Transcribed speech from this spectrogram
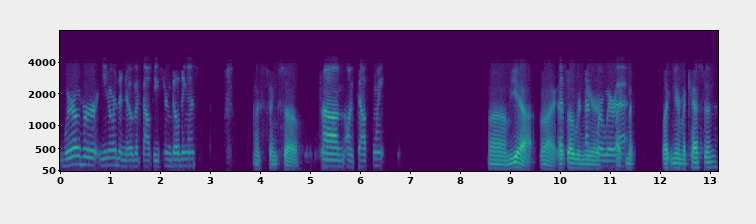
we're over. You know where the Nova Southeastern building is? I think so. Um, on South Point. Um, yeah, right. That's, That's- over that's near where we're like, at. Like near McKesson.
